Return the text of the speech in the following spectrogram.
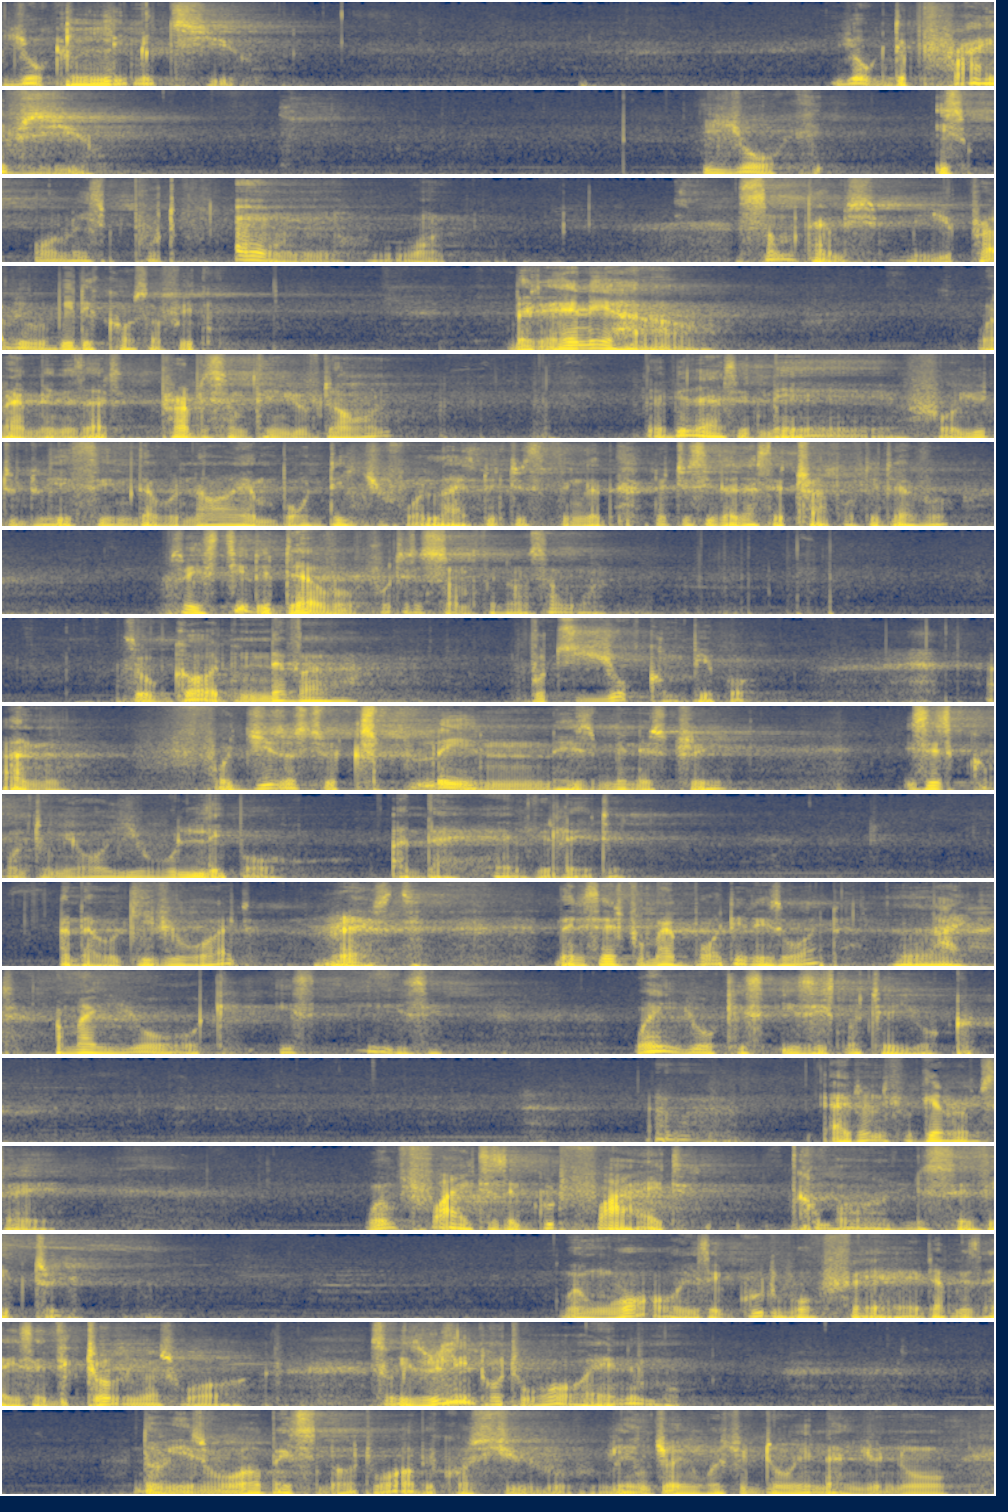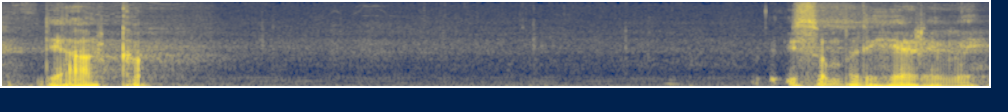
Yoke limits you. Yoke deprives you. Yoke is always put on one. Sometimes you probably will be the cause of it. But anyhow, what I mean is that probably something you've done, maybe as it may, for you to do a thing that will now embondage you for life. Don't you think that? Don't you see that that's a trap of the devil? So it's still the devil putting something on someone. So God never puts yoke on people. And for Jesus to explain his ministry, he says, Come unto me, all you who labor and are heavy laden. And I will give you what? Rest. Then he says, For my body is what? Light. And my yoke is easy. When yoke is easy, it's not a yoke. I don't know if you get what I'm saying. When fight is a good fight, come on, it's a victory. When war is a good warfare, that means that it's a victorious war. So it's really not war anymore. Though it's war, but it's not war because you, you're enjoying what you're doing and you know the outcome. Is somebody hearing me?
